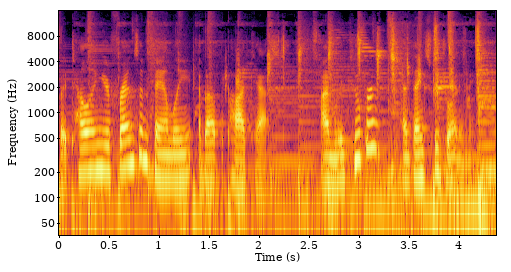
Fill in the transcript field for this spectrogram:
by telling your friends and family about the podcast. I'm Lee Cooper, and thanks for joining me.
